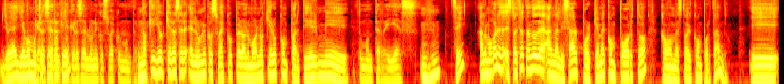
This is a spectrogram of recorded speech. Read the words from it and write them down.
yo ya llevo mucho tiempo ser- aquí. Tú quieres ser el único sueco en Monterrey. No que yo quiero ser el único sueco, pero a lo mejor no quiero compartir mi... Tu Monterrey es. Ujú, ¿Sí? A lo mejor es- estoy tratando de analizar por qué me comporto como me estoy comportando. Y,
